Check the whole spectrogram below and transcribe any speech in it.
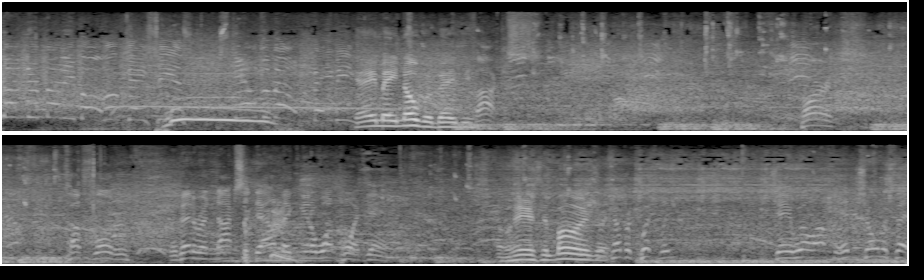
Thunder money ball. OKC Game ain't over, baby. Fox. Barnes. Tough floater. The veteran knocks it down, making it a one-point game. Oh, Harrison Barnes. Recover quickly. Jay Will off the hit and shoulder fake.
